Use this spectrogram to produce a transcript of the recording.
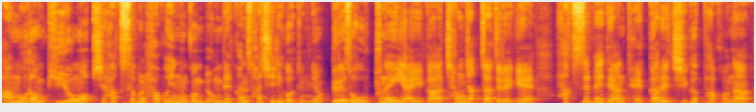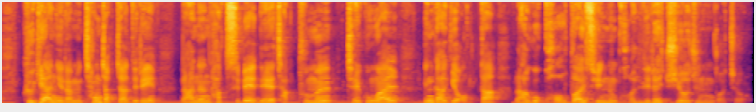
아무런 비용 없이 학습을 하고 있는 건 명백한 사실이거든요. 그래서 오픈 AI가 창작자들에게 학습에 대한 대가를 지급하거나 그게 아니라면 창작자들이 나는 학습 학습에 내 작품을 제공할 생각이 없다라고 거부할 수 있는 권리를 쥐어주는 거죠.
